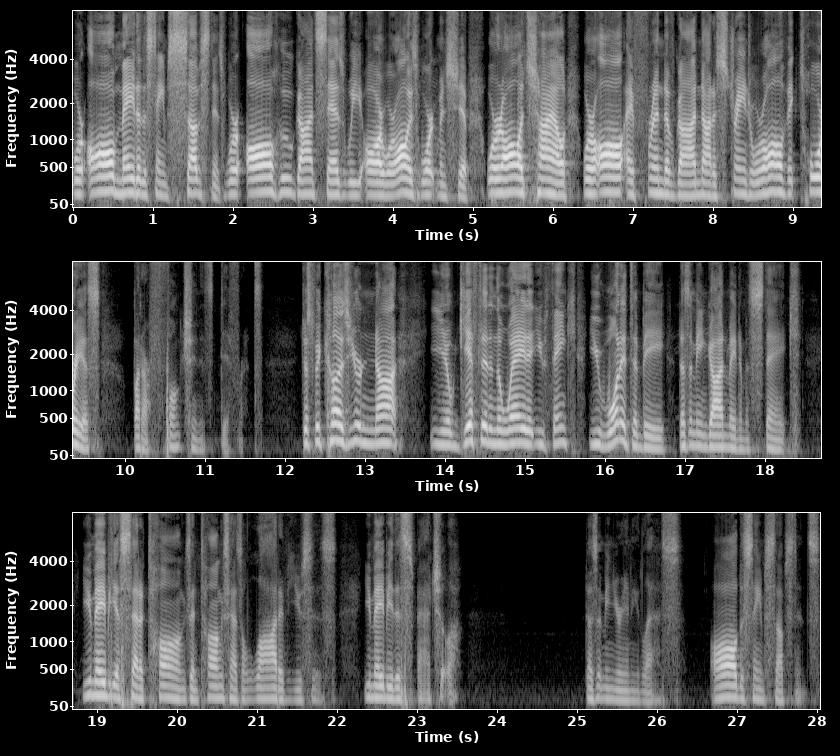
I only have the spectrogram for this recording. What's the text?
we're all made of the same substance. We're all who God says we are. We're all His workmanship. We're all a child. We're all a friend of God, not a stranger. We're all victorious, but our function is different. Just because you're not you know, gifted in the way that you think you wanted to be doesn't mean God made a mistake. You may be a set of tongs, and tongs has a lot of uses. You may be this spatula. Doesn't mean you're any less. All the same substance,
